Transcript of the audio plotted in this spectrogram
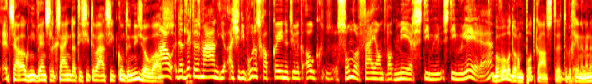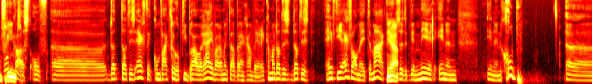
het zou ook niet wenselijk zijn dat die situatie continu zo was. Nou, dat ligt er dus maar aan. Als je die broederschap kun je natuurlijk ook zonder vijand wat meer stimu- stimuleren. Hè? Bijvoorbeeld door een podcast eh, te beginnen met een vriend. podcast. Of eh, dat, dat is echt. Ik kom vaak terug op die brouwerij waarom ik daar ben gaan werken. Maar dat, is, dat is, heeft hier echt wel mee te maken. Ja. Dus dat ik weer meer in een, in een groep eh,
